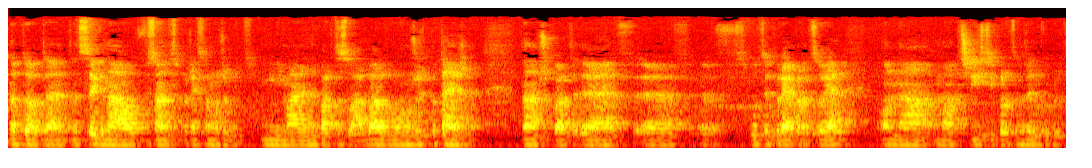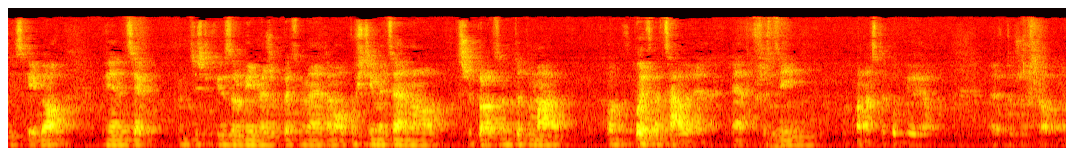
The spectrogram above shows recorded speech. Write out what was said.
no to ten, ten sygnał w do społeczeństwa może być minimalny, bardzo słaby, albo może być potężny. Na przykład e, w, w, w spółce, w której ja pracuję, ona ma 30% rynku brytyjskiego, więc jak coś takiego zrobimy, że powiedzmy tam opuścimy cenę o 3%, to to ma wpływ na cały rynek. Nie? Wszyscy inni po nas to kopiują w dużym stopniu.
